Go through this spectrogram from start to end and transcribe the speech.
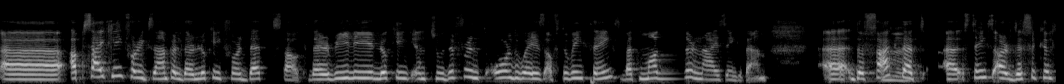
Uh, upcycling, for example, they're looking for dead stock. They're really looking into different old ways of doing things, but modernizing them. Uh, the fact mm -hmm. that uh, things are difficult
